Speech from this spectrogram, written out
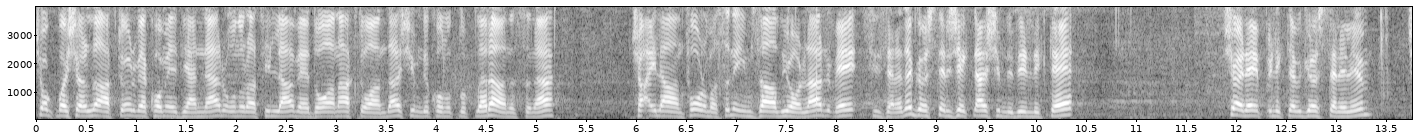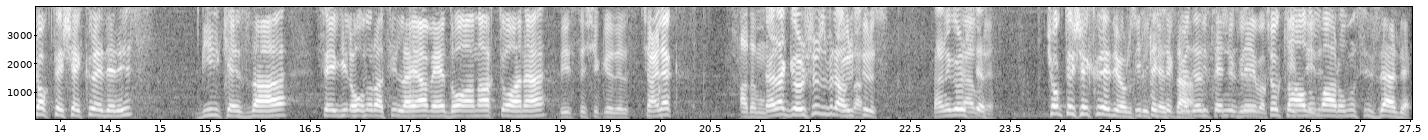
çok başarılı aktör ve komedyenler Onur Atilla ve Doğan Akdoğan da şimdi konuklukları anısına Çaylağın formasını imzalıyorlar ve sizlere de gösterecekler şimdi birlikte. Şöyle hep birlikte bir gösterelim. Çok teşekkür ederiz. Bir kez daha sevgili Onur Atilla'ya ve Doğan Akdoğan'a Biz teşekkür ederiz. Çaylak adamım. Beyler görüşürüz birazdan. Görüşürüz. Seninle görüşeceğiz. Çok teşekkür ediyoruz Biz bir kez teşekkür daha. ederiz. Biz teşekkür Kendinize iyi ederiz. bakın. Çok Sağ olun, var olun sizler de.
